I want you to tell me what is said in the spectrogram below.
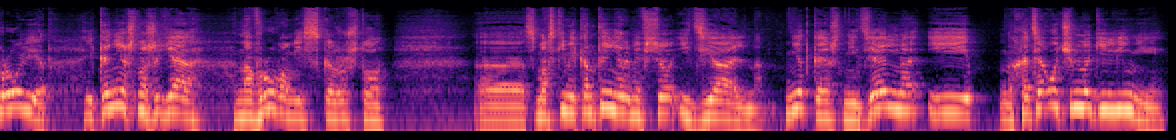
Привет. И, конечно же, я навру вам, если скажу, что э, с морскими контейнерами все идеально. Нет, конечно, не идеально. И хотя очень многие линии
